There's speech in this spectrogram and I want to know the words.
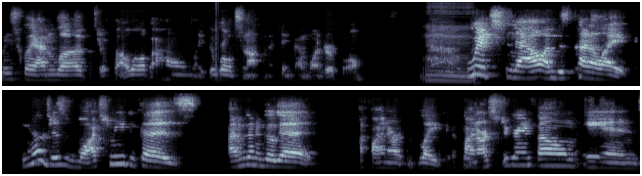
basically I'm loved or thought well at home, like, the world's not going to think I'm wonderful. Mm. Which now I'm just kind of like, you know, just watch me because I'm gonna go get a fine art, like a fine arts degree in film, and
